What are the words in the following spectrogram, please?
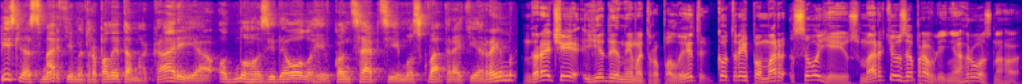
Після смерті митрополита Макарія, одного з ідеологів концепції Москва Третій Рим, До речі, єдиний митрополит, котрий помер своєю смертю за правління Грозного.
